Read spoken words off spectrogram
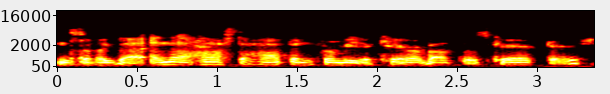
and stuff like that. And that has to happen for me to care about those characters.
